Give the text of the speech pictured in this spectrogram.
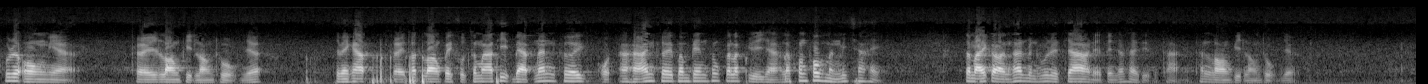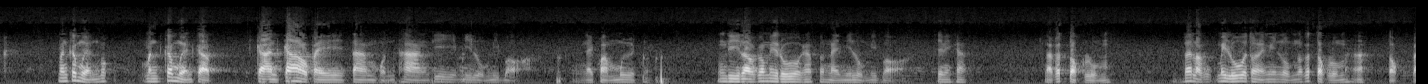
พระองค์เนี่ย เคยลองผิดลองถูกเยอะ ใช่ไหมครับเคยทดลองไปฝึกสมาธิแบบนั้นเคยอดอาหารเคยบำเพ็ญทุกขลักกิริยาแล้วค้นพบมันไม่ใช่ สมัยก่อนท่านเป็นพระเจ้าเนี่ยเป็นเจ้าชายสิทธัตถะท่านลองผิดลองถูกเยอะ มันก็เหมือนมันก็เหมือนกับการก้าวไปตามหนทางที่มีหลุมมีบ่อในความมืดบางทีเราก็ไม่รู้ครับตรงไหนมีหลุมมีบ่อใช่ไหมครับเราก็ตกหลุม ถ้าเราไม่รู้ว่าตรงไหนมีหลุมเราก็ตกหลุมอะตกไป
